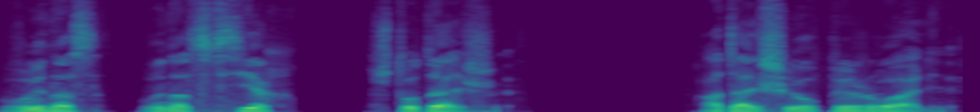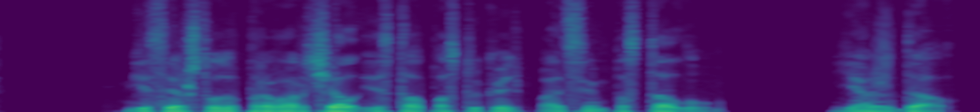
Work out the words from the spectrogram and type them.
вы нас, вы нас всех. Что дальше? А дальше его прервали. Гессер что-то проворчал и стал постукивать пальцами по столу. Я ждал.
